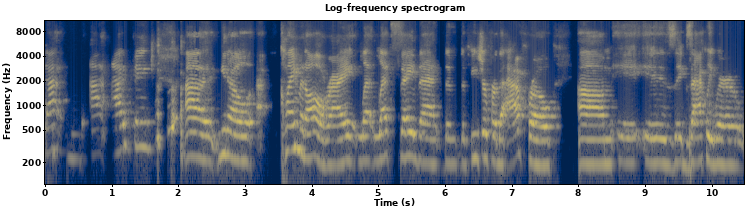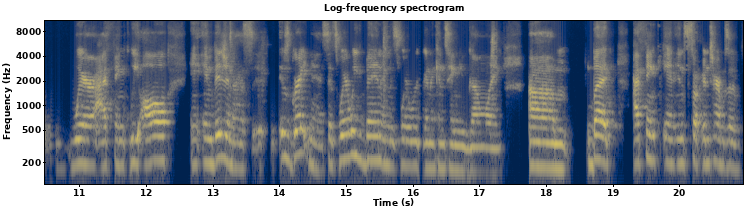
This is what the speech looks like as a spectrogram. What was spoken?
that I, I think, uh, you know, claim it all, right? Let Let's say that the the future for the Afro um, i- is exactly where where I think we all envision us. It- It's greatness. It's where we've been, and it's where we're going to continue going. Um, but I think in in, in terms of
